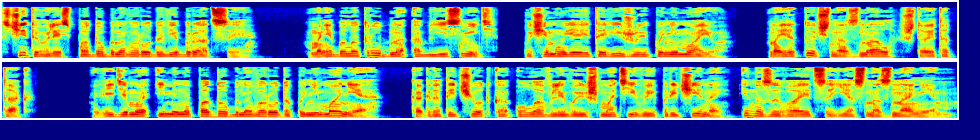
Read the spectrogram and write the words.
считывались подобного рода вибрации. Мне было трудно объяснить, почему я это вижу и понимаю, но я точно знал, что это так. Видимо, именно подобного рода понимание, когда ты четко улавливаешь мотивы и причины, и называется яснознанием.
